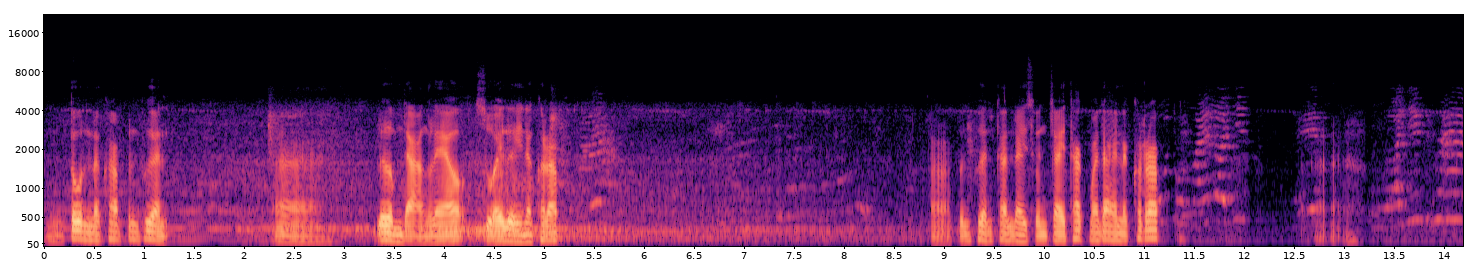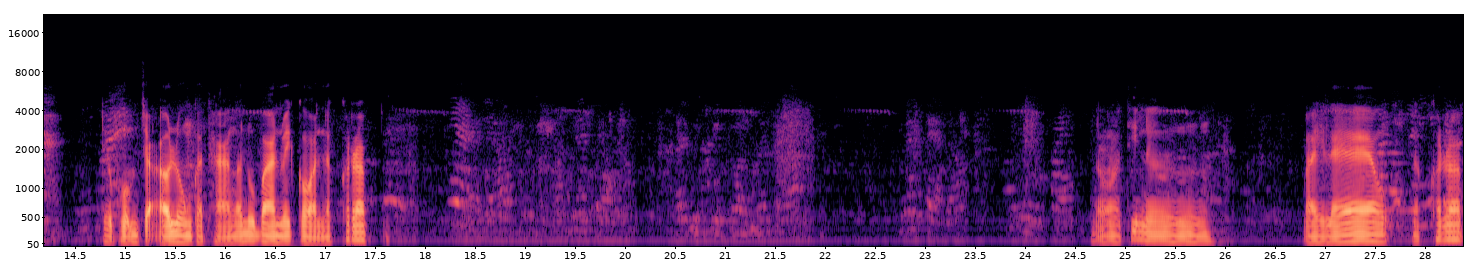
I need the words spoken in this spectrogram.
หนึ่งต้นนะครับเพื่อนๆอ่าเริ่มด่างแล้วสวยเลยนะครับอ่าเพื่อนๆท่านใดสนใจทักมาได้นะครับเดี๋ยวผมจะเอาลงกระถางอนุบาลไว้ก่อนนะครับ หน่อที่หนึ่ง ไปแล้วนะครับ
